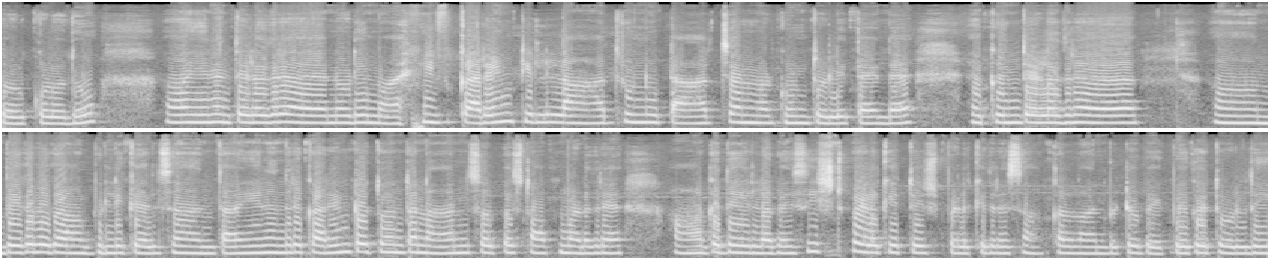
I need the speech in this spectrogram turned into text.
ತೊಳ್ಕೊಳ್ಳೋದು. ಏನಂತ ಹೇಳಿದ್ರೆ, ನೋಡಿ, ಮಾ ಕರೆಂಟ್ ಇಲ್ಲ ಆದ್ರೂ ಟಾರ್ಚ್ ಆನ್ ಮಾಡ್ಕೊಂಡು ತೊಳಿತಾ ಇದ್ದೆ. ಯಾಕಂತ ಹೇಳಿದ್ರೆ ಬೇಗ ಬೇಗ ಆಗ್ಬಿಡ್ಲಿ ಕೆಲಸ ಅಂತ. ಏನಂದರೆ ಕರೆಂಟ್ ಹೊತ್ತು ಅಂತ ನಾನು ಸ್ವಲ್ಪ ಸ್ಟಾಪ್ ಮಾಡಿದ್ರೆ ಆಗದೇ ಇಲ್ಲ ಗೈಸ್ ಇಷ್ಟು ಬೆಳಕಿತ್ತು, ಇಷ್ಟು ಬೆಳಕಿದ್ರೆ ಸಾಕಲ್ವಾ ಅಂದ್ಬಿಟ್ಟು ಬೇಗ ಬೇಗ ತೊಳ್ದು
